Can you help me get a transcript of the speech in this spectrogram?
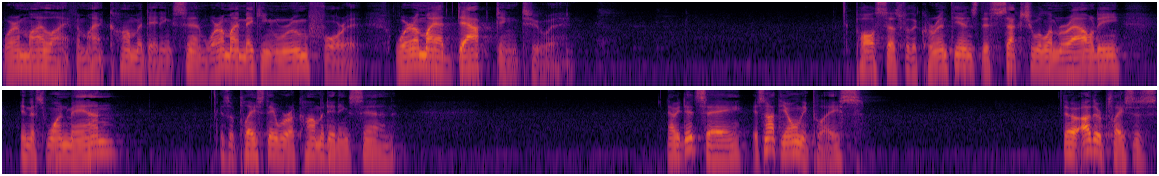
Where in my life am I accommodating sin? Where am I making room for it? Where am I adapting to it? Paul says for the Corinthians, this sexual immorality in this one man is a place they were accommodating sin. Now, he did say it's not the only place. There are other places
